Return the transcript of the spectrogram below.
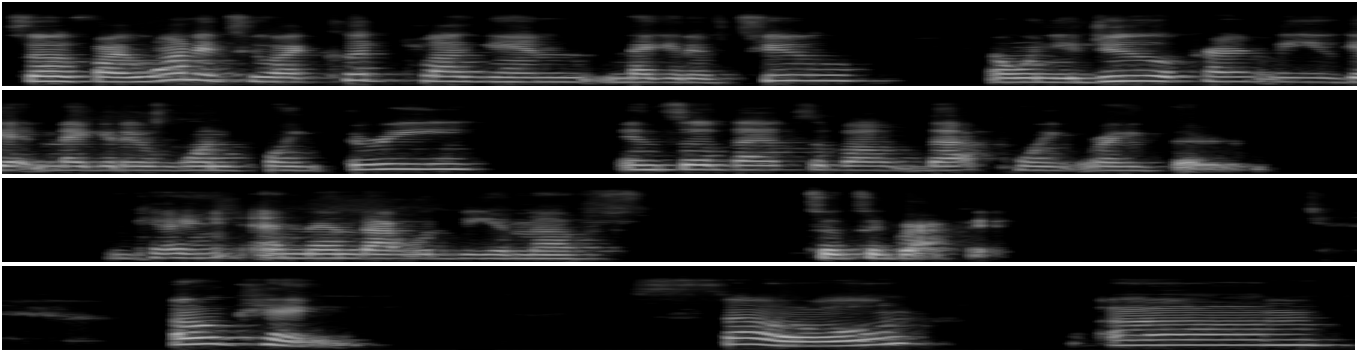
So if I wanted to, I could plug in negative two. And when you do, apparently you get negative 1.3. And so that's about that point right there okay? And then that would be enough to, to graph it. Okay, so um,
